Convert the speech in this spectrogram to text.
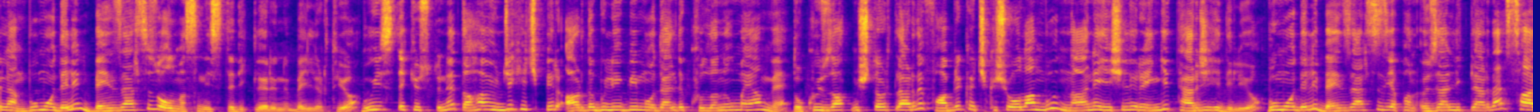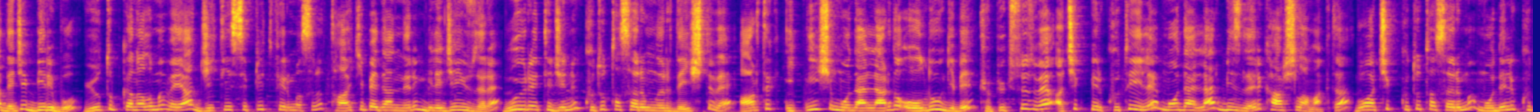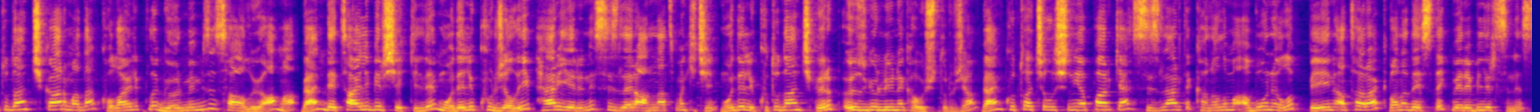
kişiselleştirilen bu modelin benzersiz olmasını istediklerini belirtiyor. Bu istek üstüne daha önce hiçbir RWB modelde kullanılmayan ve 964'lerde fabrika çıkışı olan bu nane yeşili rengi tercih ediliyor. Bu modeli benzersiz yapan özelliklerden sadece biri bu. YouTube kanalımı veya GT Sprit firmasını takip edenlerin bileceği üzere bu üreticinin kutu tasarımları değişti ve artık Ignition modellerde olduğu gibi köpüksüz ve açık bir kutu ile modeller bizleri karşılamakta. Bu açık kutu tasarımı modeli kutudan çıkarmadan kolaylıkla görmemizi sağlıyor ama ben detaylı bir şekilde modeli kurcalayıp her yerini sizlere anlatmak için modeli kutudan çıkarıp özgürlüğüne kavuşturacağım. Ben kutu açılışını yaparken sizler de kanalıma abone olup beğeni atarak bana destek verebilirsiniz.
